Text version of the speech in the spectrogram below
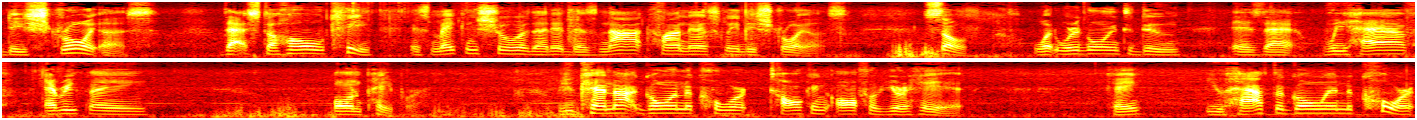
destroy us. That's the whole key. It's making sure that it does not financially destroy us. So, what we're going to do is that we have everything on paper. You cannot go into court talking off of your head. Okay? you have to go into court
